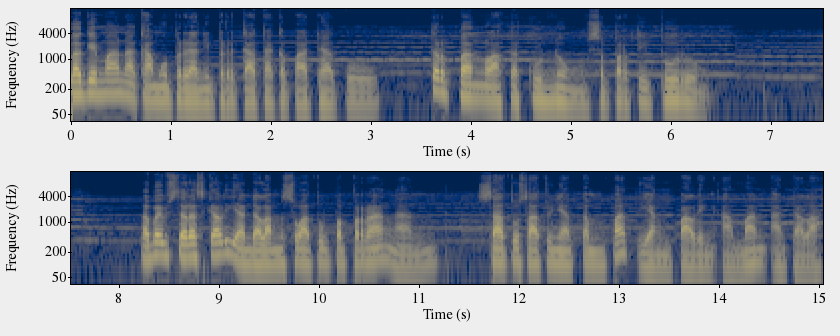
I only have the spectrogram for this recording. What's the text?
bagaimana kamu berani berkata kepadaku, terbanglah ke gunung seperti burung Bapak Ibu Saudara sekalian, dalam suatu peperangan, satu-satunya tempat yang paling aman adalah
